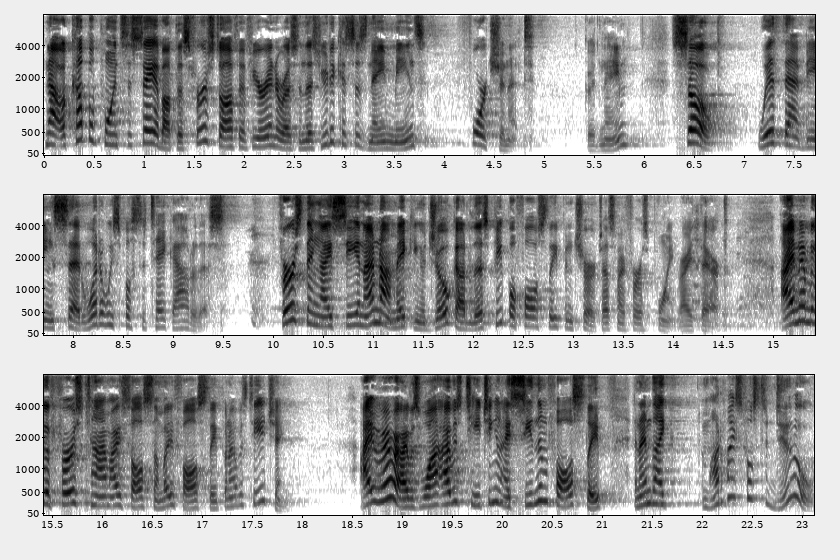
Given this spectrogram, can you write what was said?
Now, a couple points to say about this. First off, if you're interested in this, Eutychus' name means fortunate. Good name. So, with that being said, what are we supposed to take out of this? First thing I see, and I'm not making a joke out of this, people fall asleep in church. That's my first point right there. I remember the first time I saw somebody fall asleep when I was teaching. I remember I was, I was teaching and I see them fall asleep, and I'm like, what am I supposed to do?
